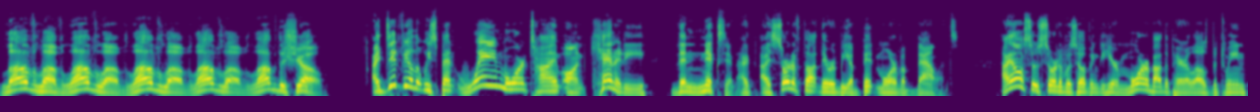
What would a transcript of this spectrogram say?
Love, love, love, love, love, love, love, love, love the show. I did feel that we spent way more time on Kennedy than Nixon. I, I sort of thought there would be a bit more of a balance. I also sort of was hoping to hear more about the parallels between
